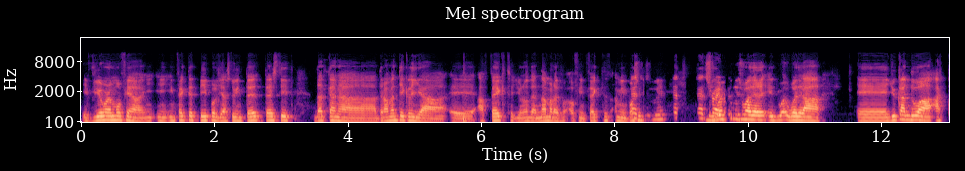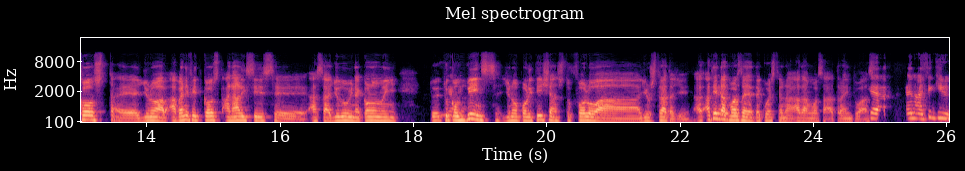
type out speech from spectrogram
if you remove uh, in- in- infected people just doing te- tested, that can uh, dramatically uh, affect you know the number of, of infected. I mean, That's- positively. that's the right. question is whether it, whether uh, uh, you can do a, a cost, uh, you know, a, a benefit cost analysis uh, as uh, you do in economy to, to Yeah. convince, you know, politicians to follow uh, your strategy. I, I think that was the, the question Adam was uh, trying to ask. Yeah. And I think you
